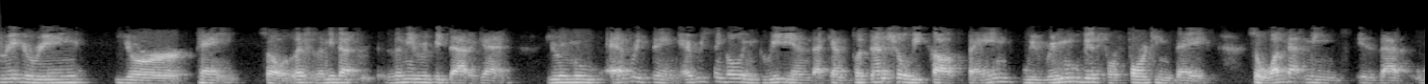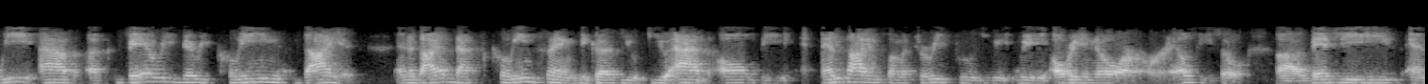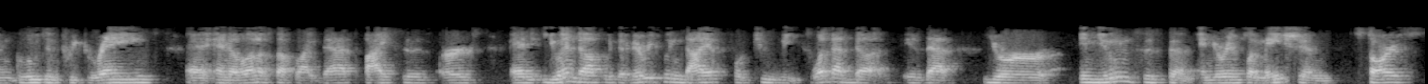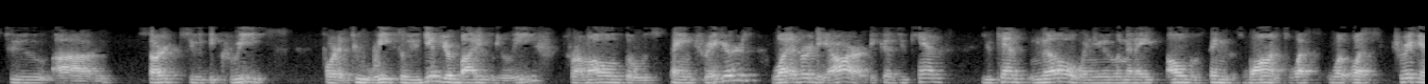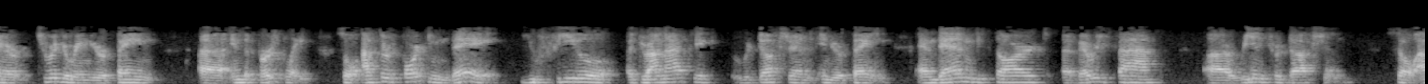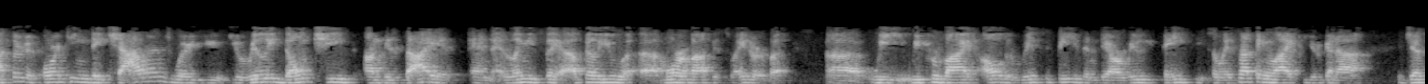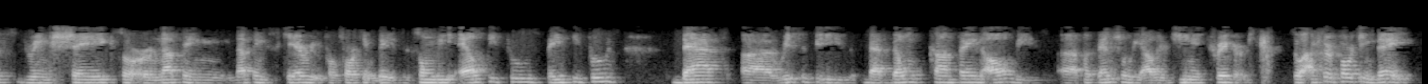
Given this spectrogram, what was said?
triggering your pain. So let, let me let me repeat that again. You remove everything, every single ingredient that can potentially cause pain. We remove it for 14 days. So what that means is that we have a very, very clean diet and a diet that's cleansing because you, add all the anti-inflammatory foods we, already know are, healthy. So uh, veggies and gluten-free grains and a lot of stuff like that, spices, herbs, and you end up with a very clean diet for two weeks. What that does is that your immune system and your inflammation starts to um, start to decrease for the two weeks. So you give your body relief from all those pain triggers, whatever they are, because you can't you can't know when you eliminate all those things at once what's what was trigger triggering your pain uh, in the first place. So after 14 days, you feel a dramatic reduction in your pain, and then we start a very fast uh, reintroduction so after the 14-day challenge, where you, you really don't cheat on this diet, and, let me say, I'll tell you uh, more about this later, but uh, we we provide all the recipes and they are really tasty. So it's nothing like you're gonna just drink shakes or, or nothing nothing scary for 14 days. It's only healthy foods, tasty foods, that uh, recipes that don't contain all these uh, potentially allergenic triggers. So after 14 days,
